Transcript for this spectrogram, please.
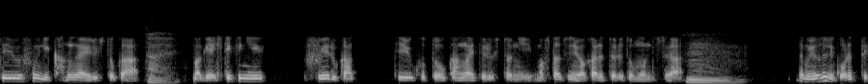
ていうふうに考える人か、はい、まあ、劇的に増えるかっていうことを考えている人に、まあ、2つに分かれていると思うんですが、うん、でも要するにこれって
